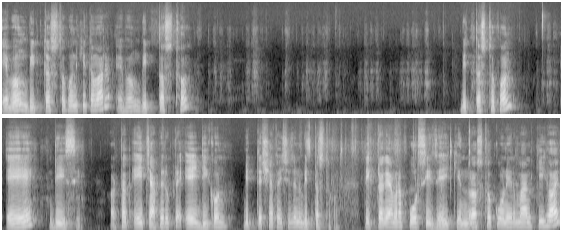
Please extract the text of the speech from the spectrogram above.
এবং বৃত্তস্থ কোণ কি তোমার? এবং বৃত্তস্থ বৃত্তস্থ কোণ এ ডিসি অর্থাৎ এই চাপের উপরে এই ডি কোণ বৃত্তের সাথে হয়েছে জন্য বৃত্তস্থ কোণ তো একটু আগে আমরা পড়ছি যে এই কেন্দ্রস্থ কোণের মান কি হয়?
